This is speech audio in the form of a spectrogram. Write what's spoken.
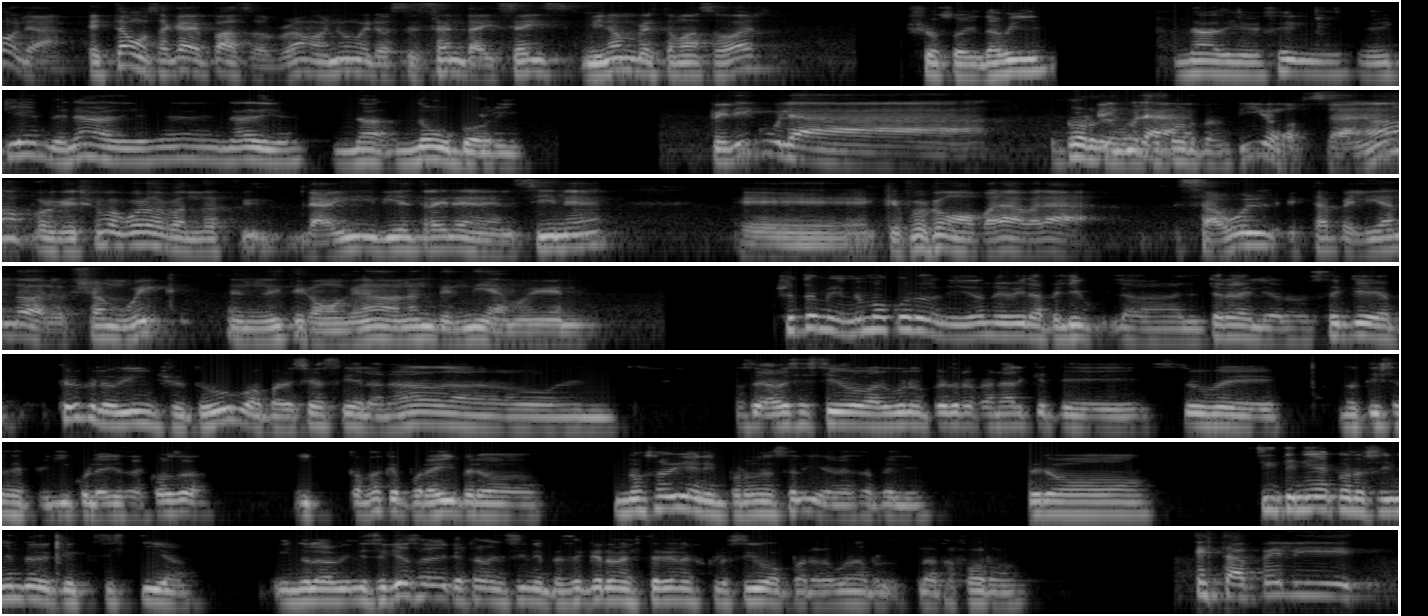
Hola, estamos acá de paso, programa número 66. Mi nombre es Tomás Ovalle. Yo soy David. Nadie, sí. ¿De quién? De nadie, eh, nadie. No, nobody. Película. Corta, película se corta. diosa, ¿no? Porque yo me acuerdo cuando fui- la vi, vi el tráiler en el cine, eh, que fue como, pará, pará. Saúl está peleando a los John Wick, ¿viste? Como que no, no entendía muy bien. Yo también no me acuerdo ni dónde vi la película, el tráiler. Sé que creo que lo vi en YouTube, o apareció así de la nada, o en. No sé, a veces sigo alguno que otro canal que te sube noticias de películas y esas cosas. Y capaz que por ahí, pero no sabía ni por dónde salía esa peli. Pero sí tenía conocimiento de que existía. Y no la vi, ni siquiera sabía que estaba en cine, pensé que era un estreno exclusivo para alguna pl- plataforma. Esta peli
